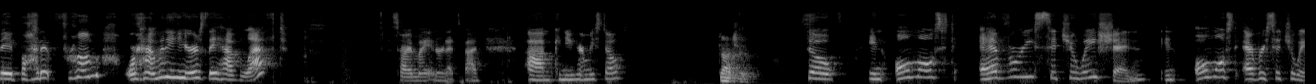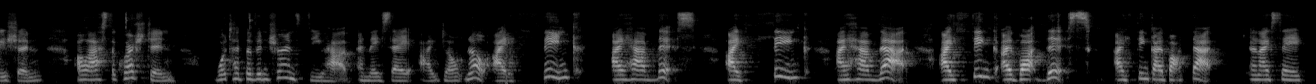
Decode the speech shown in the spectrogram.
they bought it from or how many years they have left Sorry, my internet's bad. Um, can you hear me still? Gotcha. So, in almost every situation, in almost every situation, I'll ask the question, What type of insurance do you have? And they say, I don't know. I think I have this. I think I have that. I think I bought this. I think I bought that. And I say,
